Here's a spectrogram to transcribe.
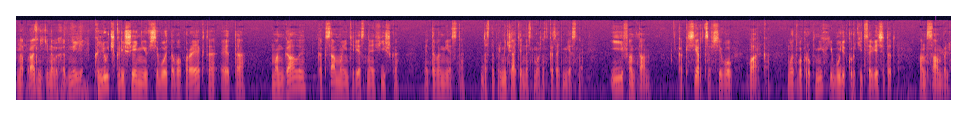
на праздники, на выходные. Ключ к решению всего этого проекта – это мангалы, как самая интересная фишка этого места – достопримечательность, можно сказать, местная. И фонтан, как сердце всего парка. Вот вокруг них и будет крутиться весь этот ансамбль.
